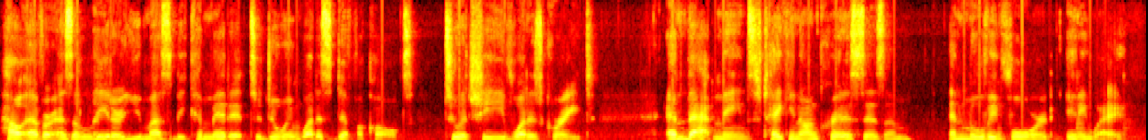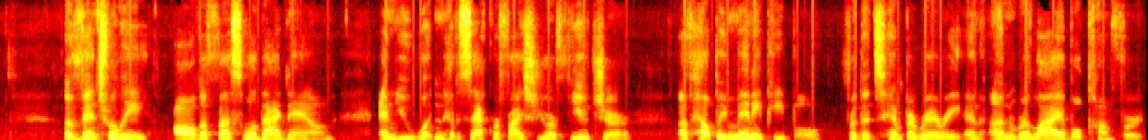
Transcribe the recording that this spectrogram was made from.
However, as a leader, you must be committed to doing what is difficult to achieve what is great. And that means taking on criticism and moving forward anyway. Eventually, all the fuss will die down, and you wouldn't have sacrificed your future of helping many people for the temporary and unreliable comfort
